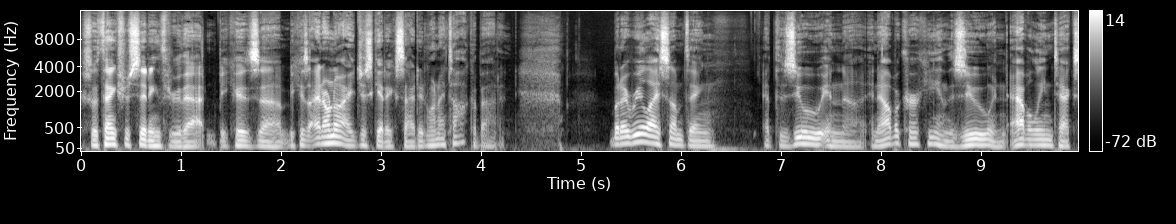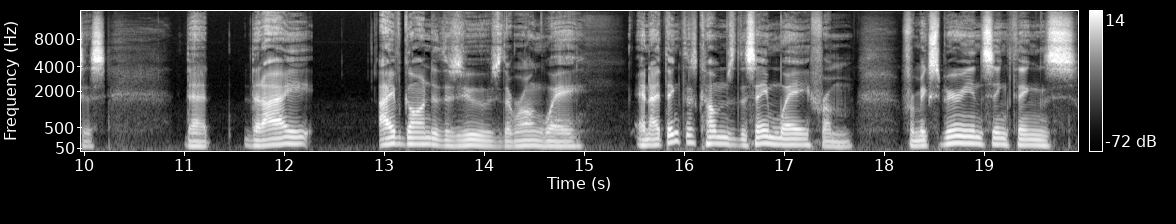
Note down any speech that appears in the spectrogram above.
So thanks for sitting through that because, uh, because I don't know, I just get excited when I talk about it. But I realized something at the zoo in, uh, in Albuquerque and the zoo in Abilene, Texas, that, that I I've gone to the zoos the wrong way, and I think this comes the same way from from experiencing things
